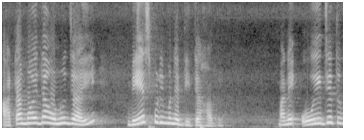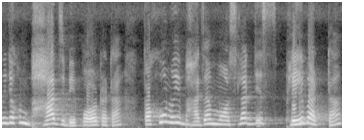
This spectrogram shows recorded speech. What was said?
আটা ময়দা অনুযায়ী বেশ পরিমাণে দিতে হবে। মানে ওই যে তুমি যখন ভাজবে পরোটাটা, তখন ওই ভাজা মশলার যে ফ্লেভারটা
